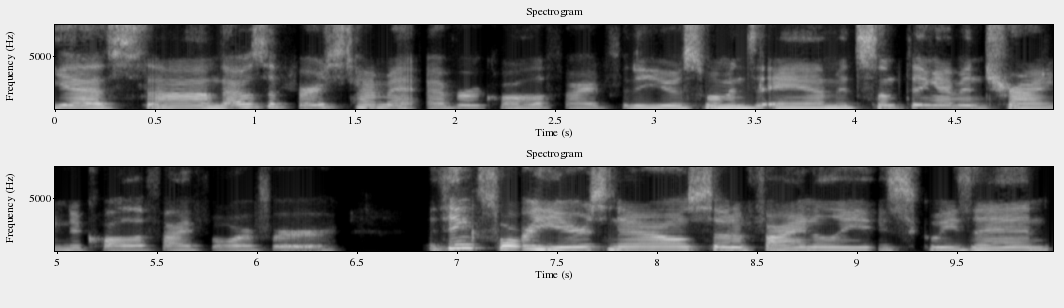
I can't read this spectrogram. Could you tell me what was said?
Yes, um, that was the first time I ever qualified for the U.S. Women's AM. It's something I've been trying to qualify for for I think four years now. So to finally squeeze in,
